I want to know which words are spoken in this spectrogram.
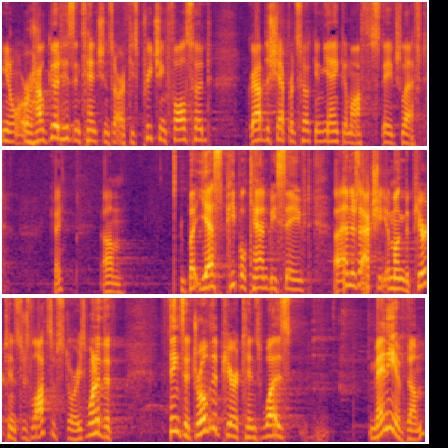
you know, or how good his intentions are, if he's preaching falsehood, grab the shepherd's hook and yank him off the stage left. Okay? Um, but yes, people can be saved. Uh, and there's actually, among the Puritans, there's lots of stories. One of the things that drove the Puritans was many of them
